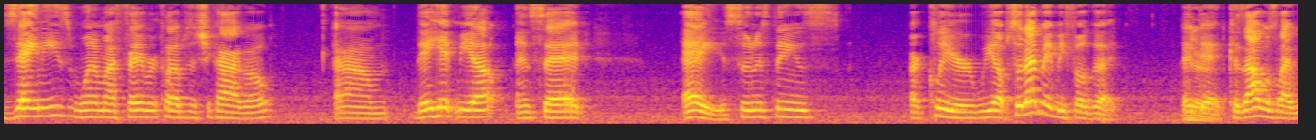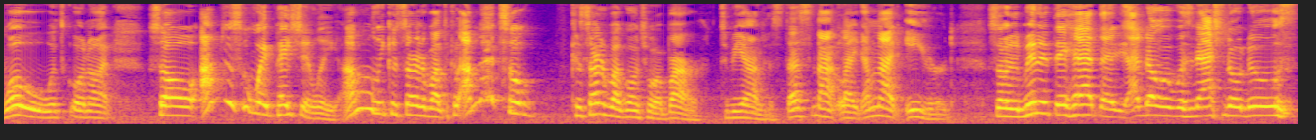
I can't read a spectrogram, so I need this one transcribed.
Zanies, one of my favorite clubs in Chicago, um, they hit me up and said, "Hey, as soon as things are clear, we up." So that made me feel good. They Yeah. did because I was like, "Whoa, what's going on?" So I'm just gonna wait patiently. I'm only concerned about the. club. I'm not so concerned about going to a bar. To be honest, that's not like I'm not eager. So the minute they had that, I know it was national news.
